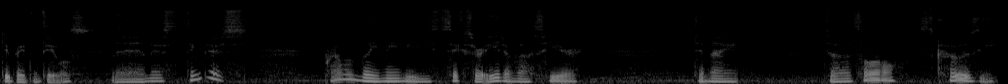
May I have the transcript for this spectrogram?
two picnic tables, and there's I think there's probably maybe six or eight of us here tonight, so it's a little it's cozy.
